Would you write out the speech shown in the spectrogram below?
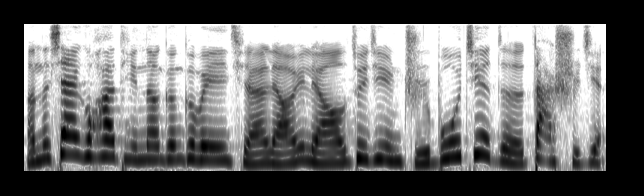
啊，那下一个话题呢，跟各位一起来聊一聊最近直播界的大事件。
